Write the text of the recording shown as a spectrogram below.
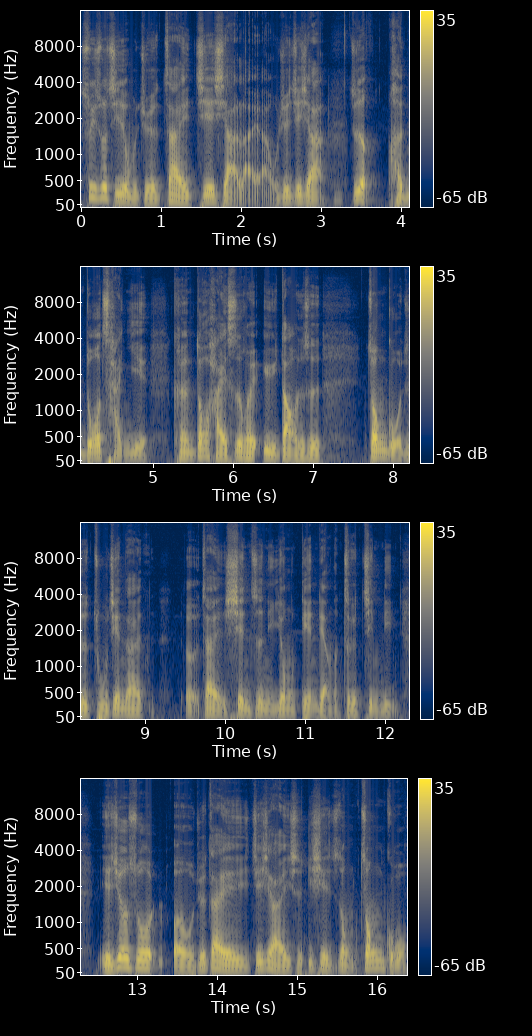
所以说，其实我们觉得在接下来啊，我觉得接下来就是很多产业可能都还是会遇到，就是中国就是逐渐在呃在限制你用电量的这个禁令。也就是说，呃，我觉得在接下来是一些这种中国。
